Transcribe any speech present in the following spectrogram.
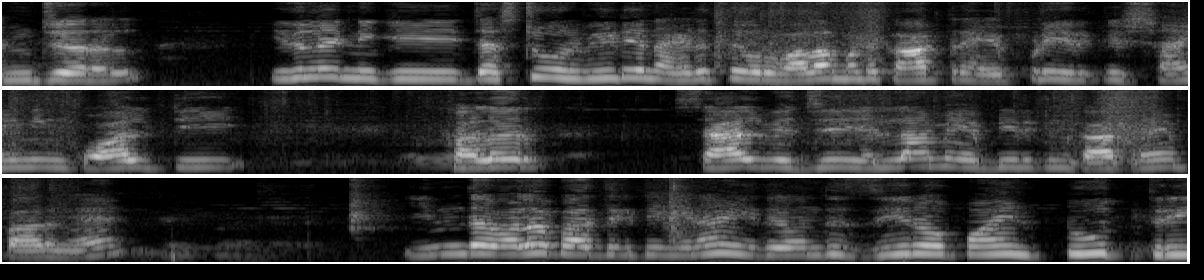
அஞ்சு விரல். இதில் இன்னைக்கு ஜஸ்ட் ஒரு வீடியோ நான் எடுத்து ஒரு வலை மட்டும் காட்டுறேன். எப்படி இருக்குது ஷைனிங் குவாலிட்டி கலர் சால்வேஜ் எல்லாமே எப்படி இருக்குன்னு காட்டுறேன். பாருங்கள் இந்த வலை பார்த்துக்கிட்டிங்கன்னா இது வந்து zero point two three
